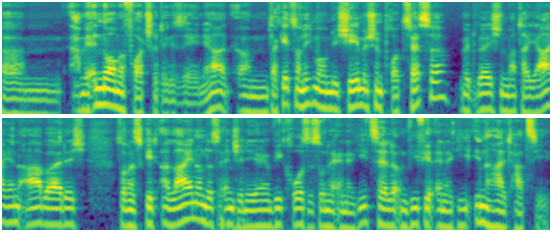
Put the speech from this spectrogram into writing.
ähm, haben wir enorme Fortschritte gesehen. Ja? Ähm, da geht es noch nicht mal um die chemischen Prozesse, mit welchen Materialien arbeite ich, sondern es geht allein um das Engineering, wie groß ist so eine Energiezelle und wie viel Energieinhalt hat sie.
